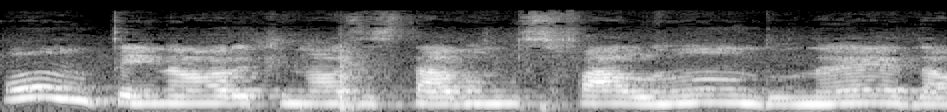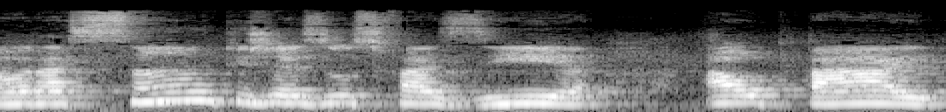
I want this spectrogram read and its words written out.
Ontem, na hora que nós estávamos falando, né, da oração que Jesus fazia ao Pai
